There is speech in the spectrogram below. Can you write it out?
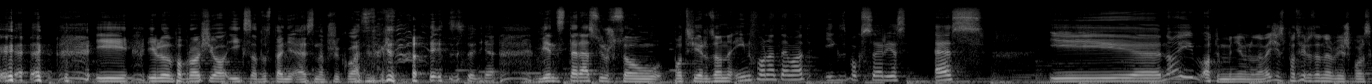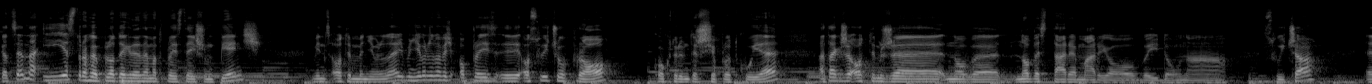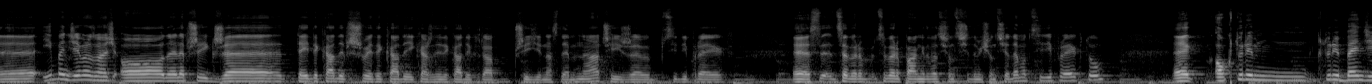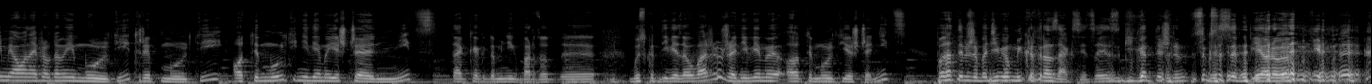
I ilu poprosi o X, a dostanie S na przykład i tak dalej. Nie? Więc teraz już są potwierdzone info na temat Xbox Series S. I no i o tym będziemy rozmawiać. Jest potwierdzona również polska cena i jest trochę plotek na temat PlayStation 5, więc o tym będziemy rozmawiać. Będziemy rozmawiać o, y, o Switchu Pro, o którym też się plotkuje, a także o tym, że nowe, nowe stare Mario wyjdą na Switcha. Yy, I będziemy rozmawiać o najlepszej grze tej dekady, przyszłej dekady i każdej dekady, która przyjdzie następna, czyli że CD Projekt, e, Cyber, Cyberpunk 2077 od CD Projektu, e, o którym, który będzie miał najprawdopodobniej multi, tryb multi. O tym multi nie wiemy jeszcze nic, tak jak Dominik bardzo e, błyskotliwie zauważył, że nie wiemy o tym multi jeszcze nic, poza tym, że będzie miał mikrotransakcje, co jest gigantycznym sukcesem PR-owym firmy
